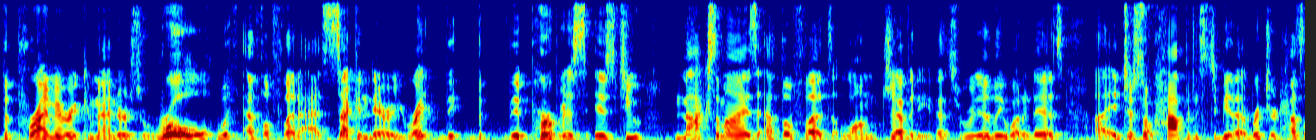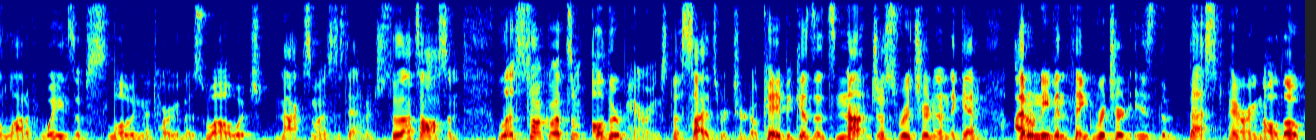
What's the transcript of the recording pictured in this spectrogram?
the primary commander's role with Ethelfled as secondary right? The, the, the purpose is to maximize Ethelfled's longevity. That's really what it is. Uh, it just so happens to be that Richard has a lot of ways of slowing the target as well which maximizes damage. So that's awesome. Let's talk about some other pairings besides Richard okay? Because it's not just Richard and again I don't even think Richard is the best pairing although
